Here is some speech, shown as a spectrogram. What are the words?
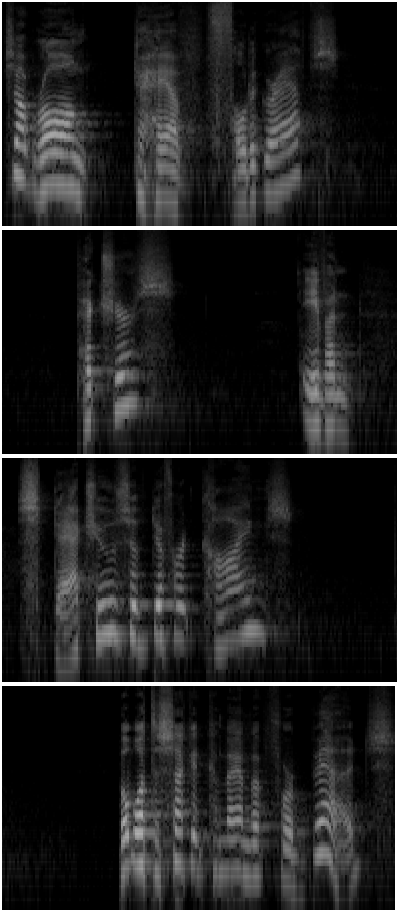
It's not wrong to have photographs, pictures, even statues of different kinds. But what the second commandment forbids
